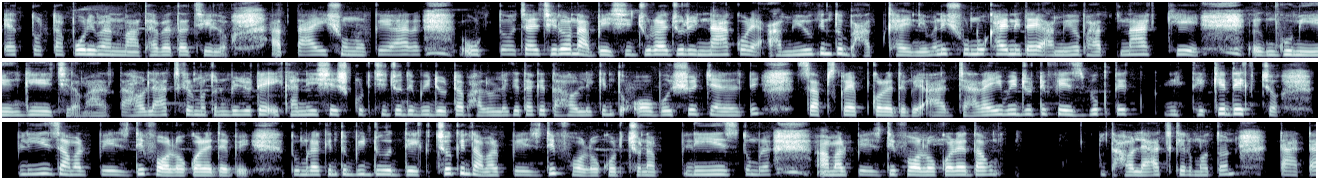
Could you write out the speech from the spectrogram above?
এতটা পরিমাণ মাথা ব্যথা ছিল। আর তাই সুনুকে আর উঠতেও চাইছিল না, বেশি জোরাজুরি না করে আমিও কিন্তু ভাত খাইনি। মানে সুনু খাইনি তাই আমিও ভাত না খেয়ে ঘুমিয়ে গিয়েছিলাম। আর তাহলে আজকের মতন ভিডিওটা এখানেই শেষ করছি। যদি ভিডিওটা ভালো লেগে থাকে তাহলে কিন্তু অবশ্যই চ্যানেলটি সাবস্ক্রাইব করে দেবে। আর যারা এই ভিডিওটি ফেসবুক থেকে দেখছ প্লিজ আমার পেজটি ফলো করে দেবে। তোমরা কিন্তু ভিডিও দেখছ কিন্তু আমার পেজটি ফলো করছ না। প্লিজ তোমরা আমার পেজটি ফলো করে দাও। তাহলে আজকের মতন টাটা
